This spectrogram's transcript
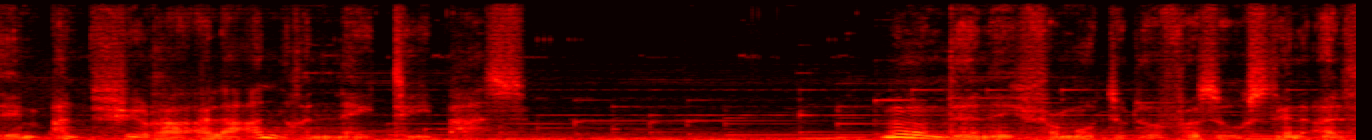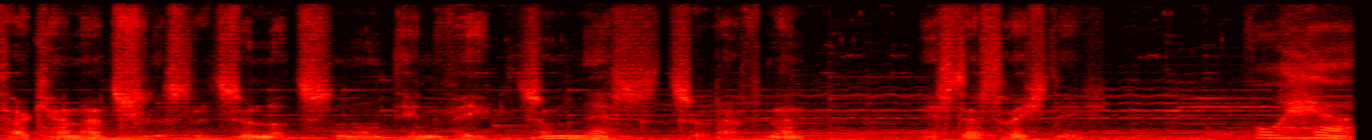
dem Anführer aller anderen Natibas. Nun denn, ich vermute, du versuchst den Alpha-Kern als Schlüssel zu nutzen, um den Weg zum Nest zu öffnen. Ist das richtig? Woher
